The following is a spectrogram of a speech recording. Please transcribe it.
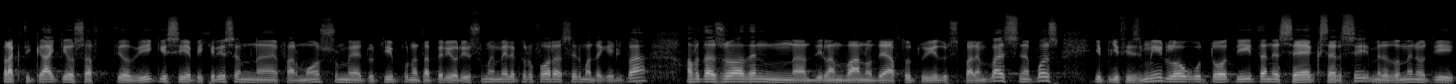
πρακτικά και ως αυτοδιοίκηση επιχειρήσαμε να εφαρμόσουμε του τύπου να τα περιορίσουμε με ηλεκτροφόρα σύρματα κλπ. Αυτά τα ζώα δεν αντιλαμβάνονται αυτού του είδους τις παρεμβάσεις. Συνεπώς, οι πληθυσμοί λόγω του ότι ήταν σε έξαρση, με δεδομένο ότι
